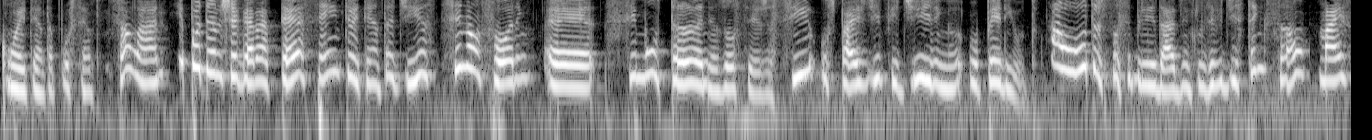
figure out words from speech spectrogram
com 80% de salário, e podendo chegar até 180 dias se não forem é, simultâneas, ou seja, se os pais dividirem o, o período. Há outras possibilidades, inclusive, de extensão, mas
